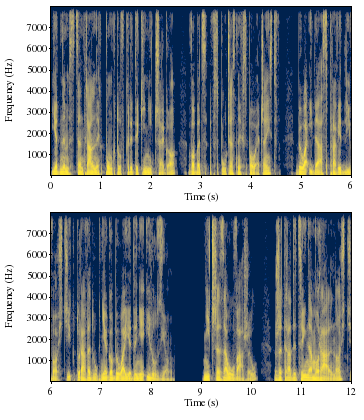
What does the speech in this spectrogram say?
Jednym z centralnych punktów krytyki niczego wobec współczesnych społeczeństw była idea sprawiedliwości, która według niego była jedynie iluzją. Nietzsche zauważył, że tradycyjna moralność,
